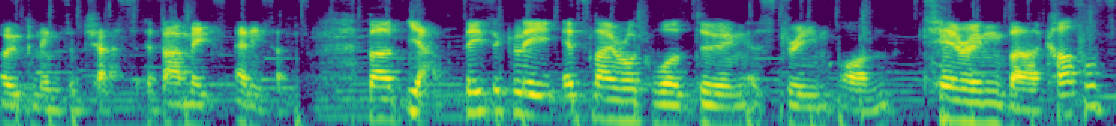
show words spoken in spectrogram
openings in chess, if that makes any sense. But yeah, basically ItsNyroc was doing a stream on tiering the castles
